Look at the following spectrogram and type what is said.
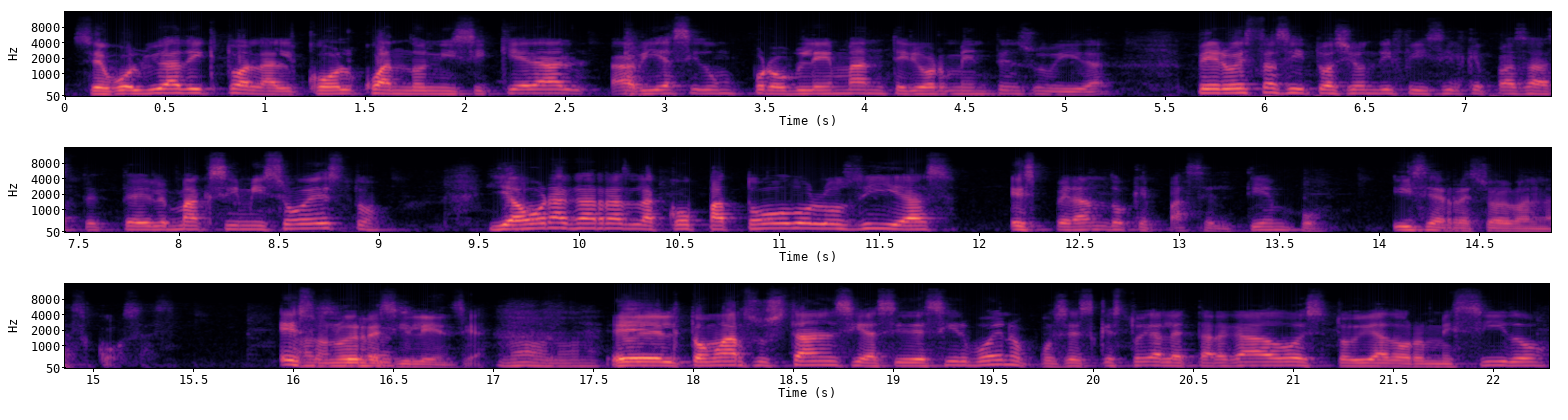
se volvió adicto al alcohol cuando ni siquiera había sido un problema anteriormente en su vida, pero esta situación difícil que pasaste te maximizó esto. Y ahora agarras la copa todos los días esperando que pase el tiempo y se resuelvan las cosas. Eso no es resiliencia. El tomar sustancias y decir, bueno, pues es que estoy aletargado, estoy adormecido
